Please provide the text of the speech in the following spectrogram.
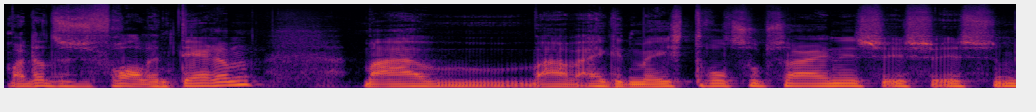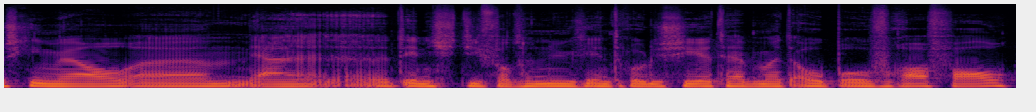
Maar dat is dus vooral intern. Maar waar we eigenlijk het meest trots op zijn, is, is, is misschien wel uh, ja, het initiatief wat we nu geïntroduceerd hebben met Open Over Afval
